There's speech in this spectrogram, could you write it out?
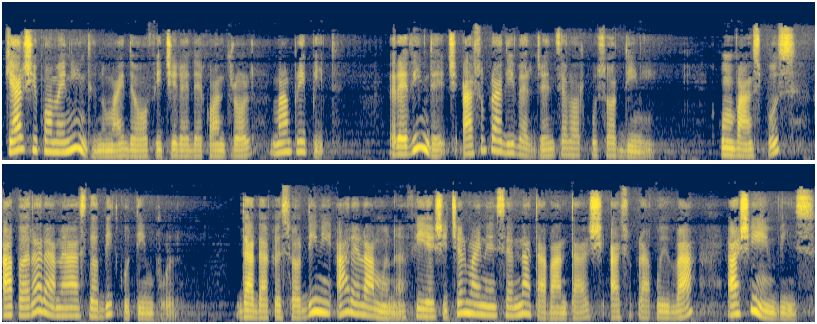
Chiar și pomenind numai de oficiile de control, m-am pripit. Revin deci asupra divergențelor cu sordinii. Cum v-am spus, apărarea mea a slăbit cu timpul. Dar dacă sordinii are la mână, fie și cel mai neînsemnat avantaj asupra cuiva, a și învins,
